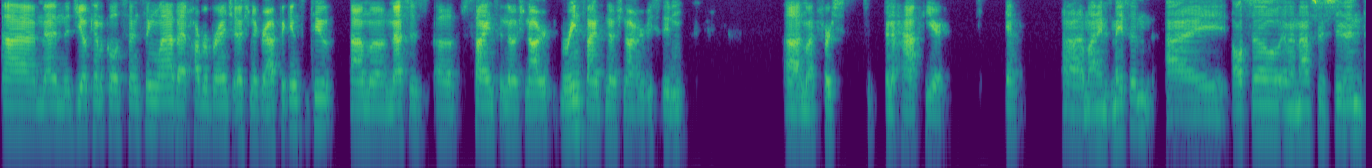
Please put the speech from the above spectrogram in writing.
I'm in the Geochemical Sensing Lab at Harbor Branch Oceanographic Institute. I'm a Master's of Science in Oceanography, Marine Science and Oceanography student. Uh, my first and a half year. Yeah. Uh, my name is Mason. I also am a master's student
